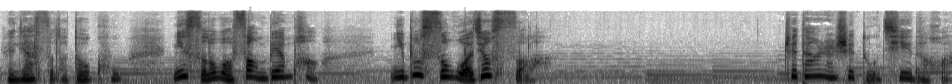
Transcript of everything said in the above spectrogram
人家死了都哭，你死了我放鞭炮，你不死我就死了。”这当然是赌气的话，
